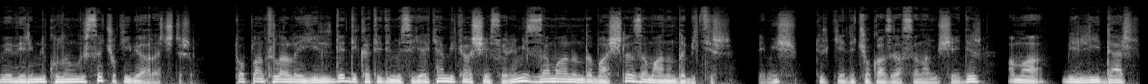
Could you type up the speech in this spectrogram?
ve verimli kullanılırsa çok iyi bir araçtır. Toplantılarla ilgili de dikkat edilmesi gereken birkaç şey söylemiş. Zamanında başla, zamanında bitir demiş. Türkiye'de çok az rastlanan bir şeydir. Ama bir lider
